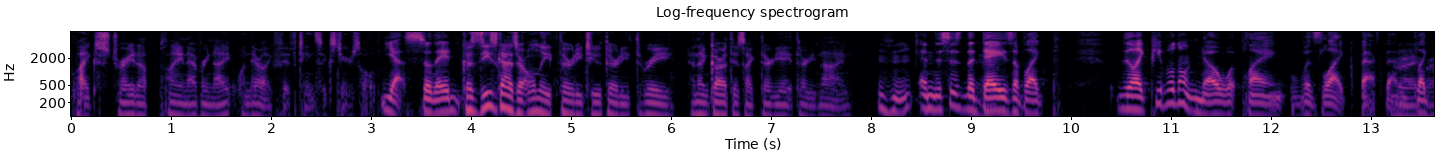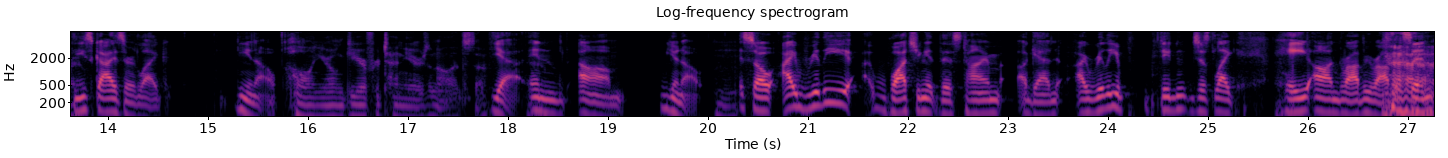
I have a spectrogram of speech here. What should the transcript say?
like straight up playing every night when they were like 15, 16 years old. yes. So they Because these guys are only 32, 33, and then Garth is like 38, 39. hmm And this is the days of like, like people don't know what playing was like back then. Right, like right. these guys are like, you know, Hauling your own gear for 10 years and all that stuff. yeah, and um, you know, Mm. so I really watching it this time again. I really didn't just like hate on Robbie Robinson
